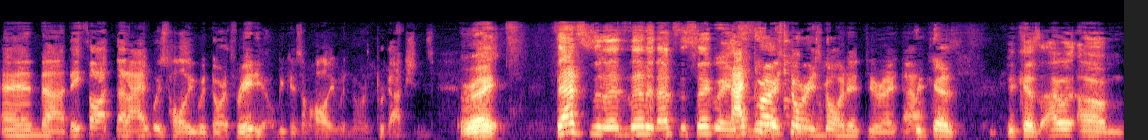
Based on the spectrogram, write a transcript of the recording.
And uh, they thought that I was Hollywood North Radio because of Hollywood North Productions. Right. That's the that's the segue. That's where our story's going into right now. Because because I was um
